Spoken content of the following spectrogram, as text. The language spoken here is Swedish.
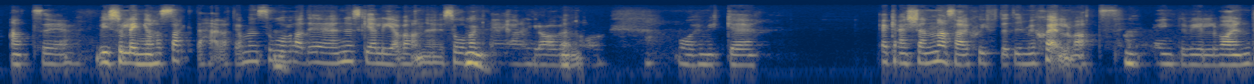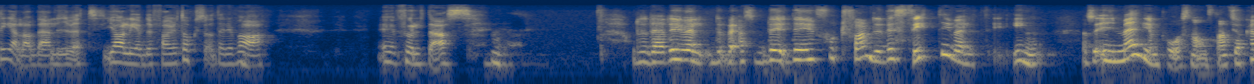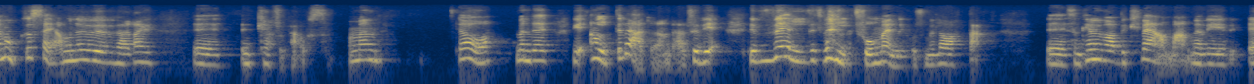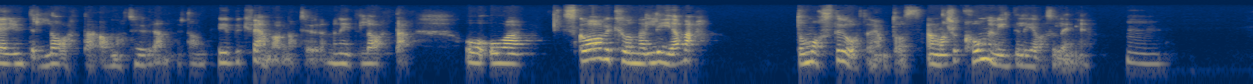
att eh, vi så länge har sagt det här att ja men sova, mm. det, nu ska jag leva, nu sova mm. kan jag göra i graven mm. och, och hur mycket jag kan känna så här skiftet i mig själv att mm. jag inte vill vara en del av det här livet. Jag levde förut också där det var eh, fullt ös. Mm. Och det där är ju väldigt, alltså det, det, är fortfarande, det sitter ju väldigt in, alltså i märgen på oss någonstans. Jag kan också säga, men nu är vi värda eh, en kaffepaus. Men ja, men det, vi är alltid värda den där. För vi, det är väldigt, väldigt få människor som är lata. Eh, sen kan vi vara bekväma, men vi är ju inte lata av naturen, utan vi är bekväma av naturen, men inte lata. Och, och ska vi kunna leva, då måste vi återhämta oss, annars så kommer vi inte leva så länge. Mm.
